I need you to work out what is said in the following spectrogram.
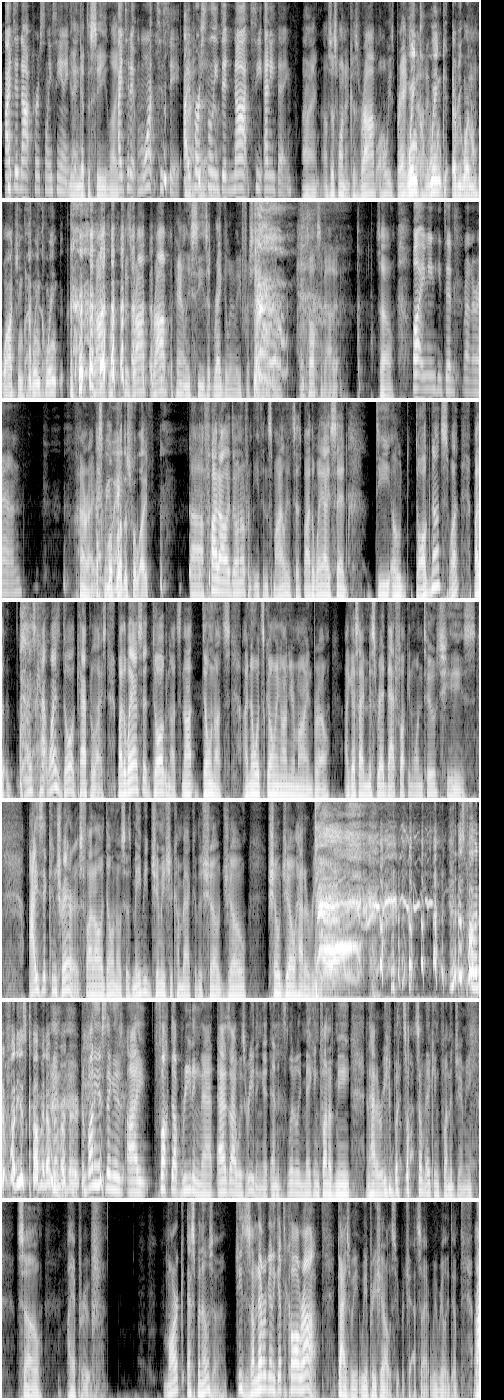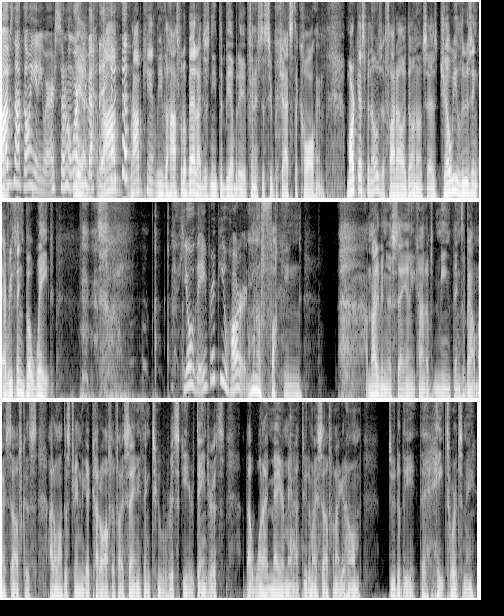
I did not personally see anything. You didn't get to see like. I didn't want to see. I Alright, I personally didn't did not see anything. All right, I was just wondering because Rob always brags. Wink, about it. wink, everyone watching. wink, wink. Rob, because Rob, Rob apparently sees it regularly for some reason and talks about it. So, Well, I mean, he did run around. all right. Eskimo Everywhere. brothers for life. Uh, Five dollar dono from Ethan Smiley. It says, "By the way, I said D O dog nuts. What? By the, why is cat? Why is dog capitalized? By the way, I said dog nuts, not donuts. I know what's going on your mind, bro. I guess I misread that fucking one too. Jeez." Isaac Contreras, five dollar dono says maybe Jimmy should come back to the show. Joe, show Joe how to read. That's probably the funniest comment I've ever heard. The funniest thing is I fucked up reading that as I was reading it, and it's literally making fun of me and how to read, but it's also making fun of Jimmy. So I approve. Mark Espinoza. Jesus, I'm never going to get to call Rob. Guys, we, we appreciate all the super chats. I, we really do. Um, Rob's not going anywhere, so don't worry Yeah, about it. Rob, Rob can't leave the hospital bed. I just need to be able to finish the super chats to call him. Mark Espinoza, $5 donut says, Joey losing everything but weight. Yo, they rip you hard. I'm gonna fucking. I'm not even gonna say any kind of mean things about myself because I don't want the stream to get cut off if I say anything too risky or dangerous about what I may or may not do to myself when I get home due to the the hate towards me.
